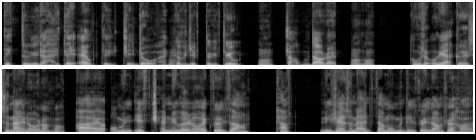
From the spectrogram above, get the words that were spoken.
的队长，嗯，找不到人，嗯哼。我说我也给是那了，然后哎呀，我们一千多个那个队长，他李先生来当我们的队长最好，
